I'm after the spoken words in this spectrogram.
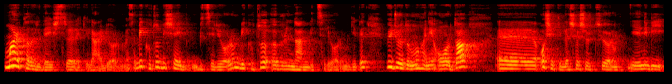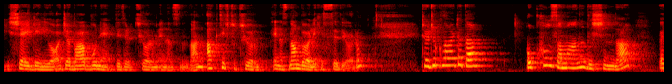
Markaları değiştirerek ilerliyorum. Mesela bir kutu bir şey bitiriyorum, bir kutu öbüründen bitiriyorum gibi. Vücudumu hani orada e, o şekilde şaşırtıyorum. Yeni bir şey geliyor, acaba bu ne dedirtiyorum en azından. Aktif tutuyorum, en azından böyle hissediyorum. Çocuklarda da okul zamanı dışında e,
